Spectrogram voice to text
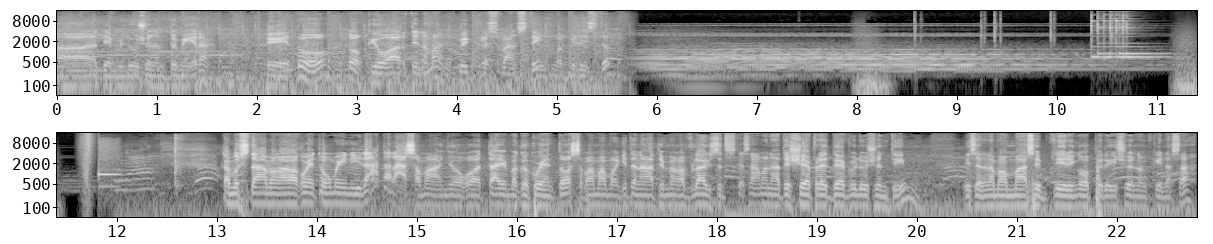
Ah, demolition ng tumira. Ito, oh. ito, QRT naman. Quick response team. Mabilis to. Kamusta mga kwentong Maynila? Tara, samahan nyo ako at tayo magkukwento sa pamamagitan ng ating mga vlogs. At kasama natin syempre Devolution Team. Isa na namang massive clearing operation ng Kinasa.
